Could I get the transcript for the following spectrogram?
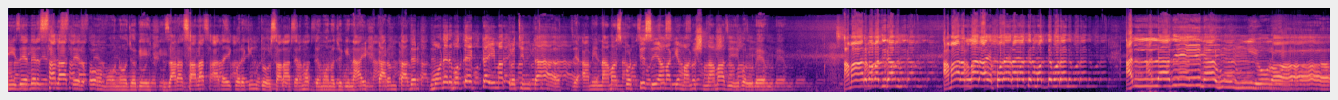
নিজেদের সালাতের ও মনোযোগী যারা সালাত আদায় করে কিন্তু সালাতের মধ্যে মনোযোগী নাই কারণ তাদের মনের মধ্যে একটাই মাত্র চিন্তা যে আমি নামাজ পড়তেছি, আমাকে মানুষ নামাজি বলবে। আমার বাবা জিরাম আমার আল্লাহর রায় পরের আয়াতের মধ্যে বলেন, আল্লাযীনা হুম ইউরাউন।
